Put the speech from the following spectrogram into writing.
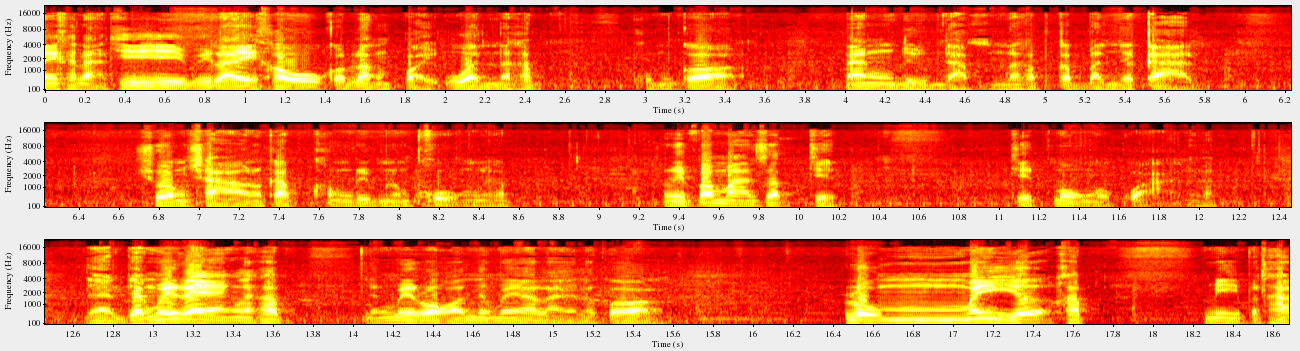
ในขณะที่วิไลเขากำลังปล่อยอวนนะครับ ผมก็นั่งดื่มด่ำนะครับ กับบรรยากาศช่วงเช้านะครับ ของริมน้ำโขงนะครับ ตรงนี้ประมาณสักเจ็ดเจ็ดโมงกว่านะครับแดดยังไม่แรงนะครับ ยังไม่ร้อนยังไม่อะไร แล้วก็ลมไม่เยอะครับ มีปะทะ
